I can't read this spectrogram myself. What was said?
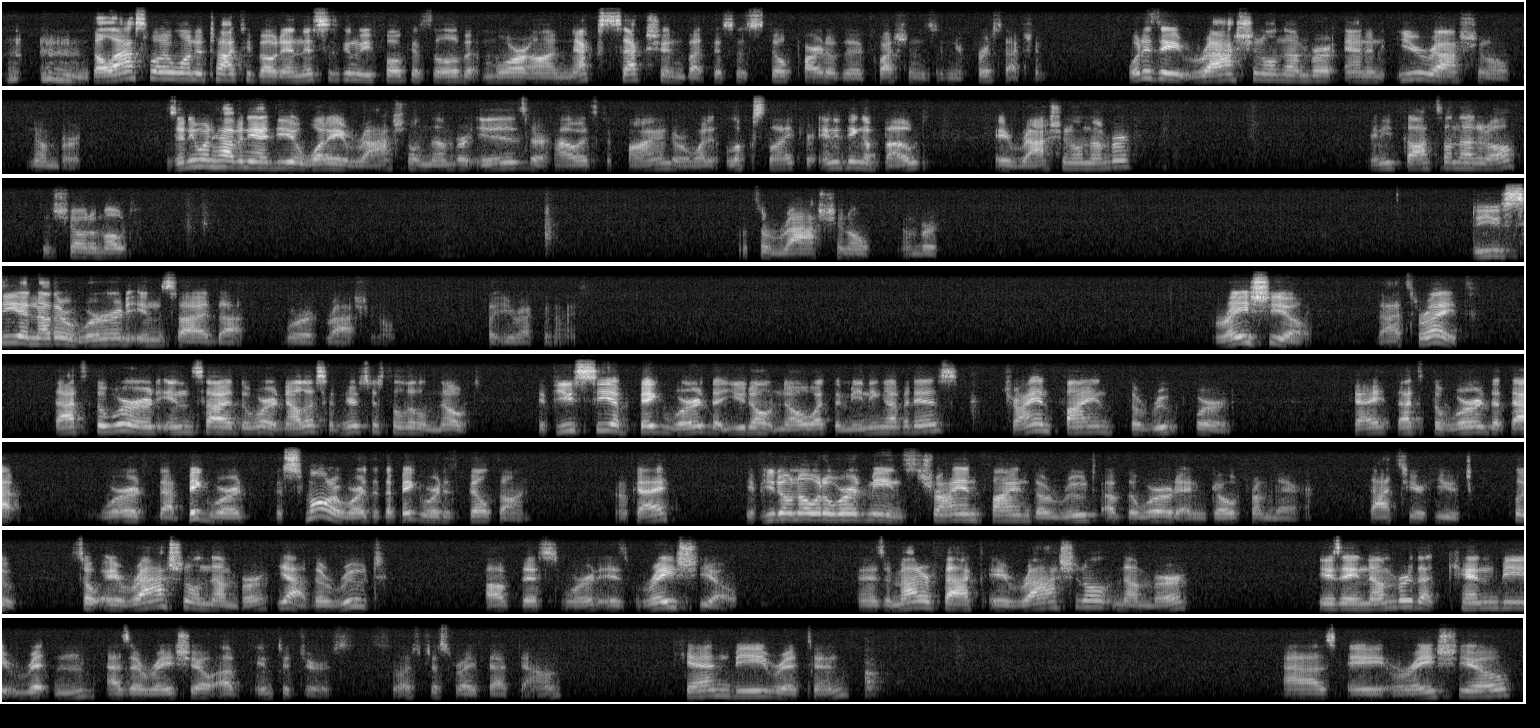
the last one I want to talk to you about, and this is going to be focused a little bit more on next section, but this is still part of the questions in your first section. What is a rational number and an irrational number? Does anyone have any idea what a rational number is or how it's defined or what it looks like or anything about a rational number? Any thoughts on that at all? Just shout them out. What's a rational number? Do you see another word inside that word rational that you recognize? Ratio. That's right. That's the word inside the word. Now listen, here's just a little note. If you see a big word that you don't know what the meaning of it is, try and find the root word. Okay? That's the word that that word, that big word, the smaller word that the big word is built on. Okay? If you don't know what a word means, try and find the root of the word and go from there. That's your huge clue. So a rational number, yeah, the root of this word is ratio. And as a matter of fact, a rational number is a number that can be written as a ratio of integers. So let's just write that down. Can be written as a ratio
